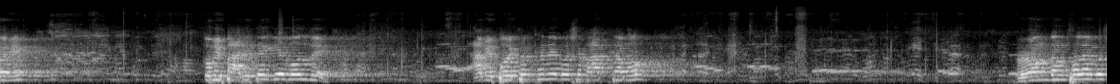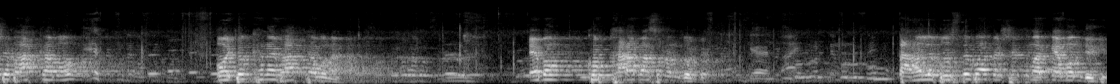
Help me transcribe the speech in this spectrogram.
রোহিত তুমি বাড়িতে গিয়ে বলবে আমি বৈঠকখানে বসে ভাত খাব। রন্ধনশালায় বসে ভাত খাব, বৈঠকখানায় ভাত খাব না। এবং খুব খারাপ আচরণ করবে। তাহলে বুঝতে পারবে সে তোমার কেমন দিদি।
